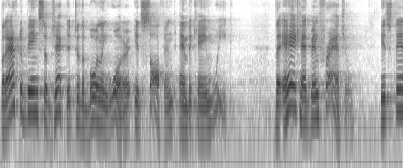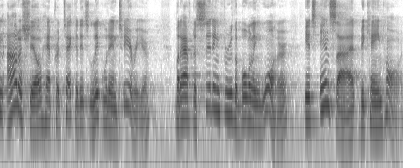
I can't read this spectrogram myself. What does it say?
but after being subjected to the boiling water, it softened and became weak. The egg had been fragile. Its thin outer shell had protected its liquid interior, but after sitting through the boiling water, its inside became hard.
